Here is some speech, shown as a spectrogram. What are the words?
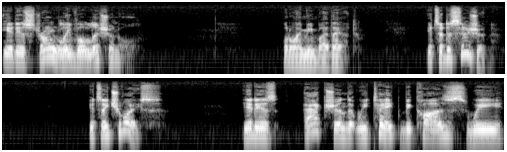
it is strongly volitional. What do I mean by that? It's a decision. It's a choice. It is action that we take because we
